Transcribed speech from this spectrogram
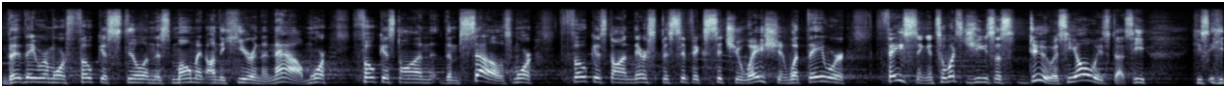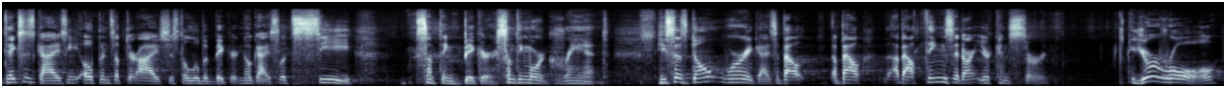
They, they were more focused still in this moment on the here and the now, more focused on themselves, more focused on their specific situation, what they were facing. And so, what's Jesus do? As he always does, he, he, he takes his guys and he opens up their eyes just a little bit bigger. No, guys, let's see something bigger, something more grand. He says, Don't worry, guys, about, about, about things that aren't your concern. Your role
